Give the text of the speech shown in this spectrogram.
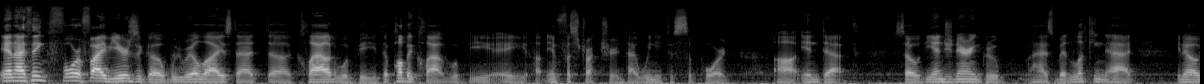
And I think four or five years ago, we realized that the cloud would be, the public cloud would be a uh, infrastructure that we need to support uh, in depth. So the engineering group has been looking at, you know,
